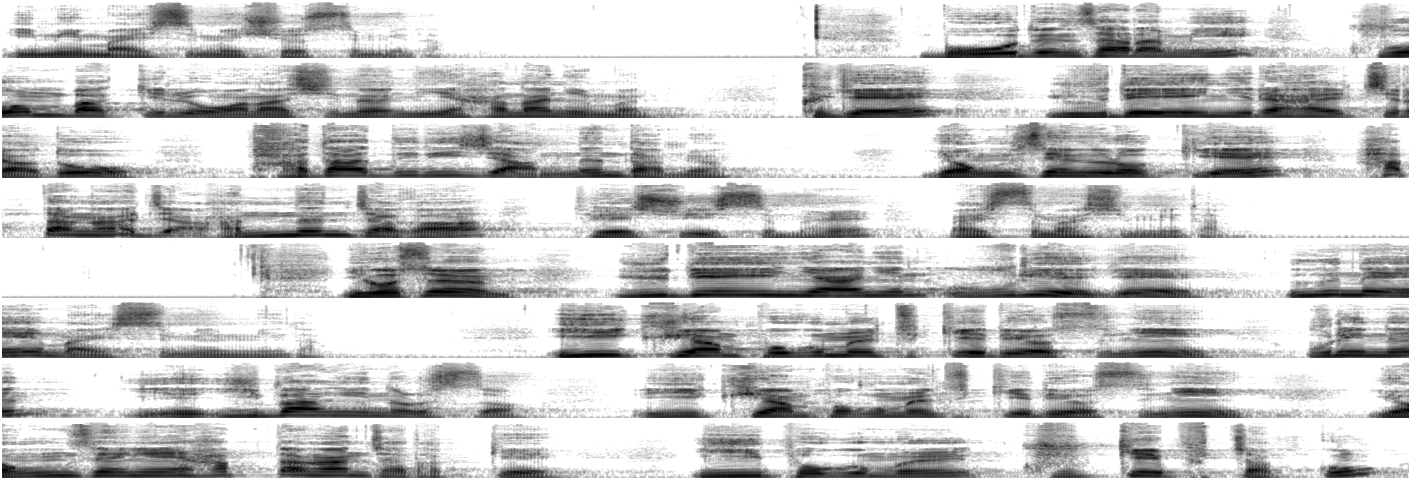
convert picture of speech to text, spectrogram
이미 말씀해 주셨습니다. 모든 사람이 구원받기를 원하시는 이 하나님은 그게 유대인이라 할지라도 받아들이지 않는다면 영생을 얻기에 합당하지 않는 자가 될 수 있음을 말씀하십니다. 이것은 유대인이 아닌 우리에게 은혜의 말씀입니다. 이 귀한 복음을 듣게 되었으니 우리는 이방인으로서 이 귀한 복음을 듣게 되었으니 영생에 합당한 자답게 이 복음을 굳게 붙잡고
